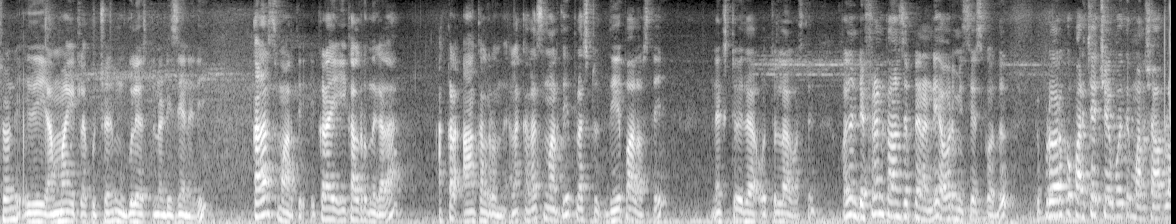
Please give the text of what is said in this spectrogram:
చూడండి ఇది అమ్మాయి ఇట్లా కూర్చొని ముగ్గులు వేస్తున్న డిజైన్ ఇది. కలర్స్ మారుతాయి ఇక్కడ ఈ కలర్ ఉంది కదా అక్కడ ఆ కలర్ ఉంది. అలా కలర్స్ మారుతాయి ప్లస్ దీపాలు వస్తాయి. నెక్స్ట్ ఇది ఒత్తుల్లాగా వస్తాయి. కొంచెం డిఫరెంట్ కాన్సెప్ట్ అండి ఎవరు మిస్ చేసుకోవద్దు. ఇప్పటివరకు పర్చేజ్ చేయకపోతే మన షాప్లో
